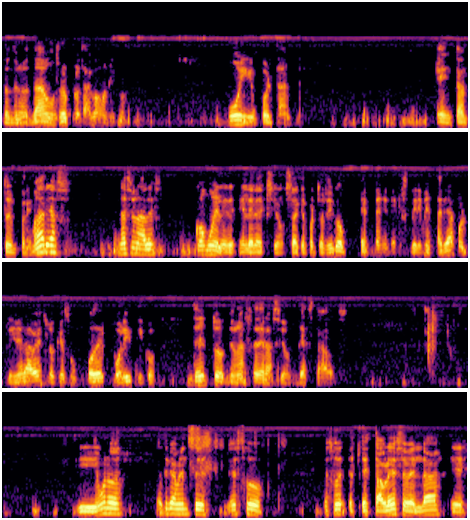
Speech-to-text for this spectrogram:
donde nos da un rol protagónico muy importante en, tanto en primarias nacionales como en, la elección. O sea que Puerto Rico experimentaría por primera vez lo que es un poder político dentro de una federación de estados. Y bueno, básicamente eso, establece, ¿verdad? Eh,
